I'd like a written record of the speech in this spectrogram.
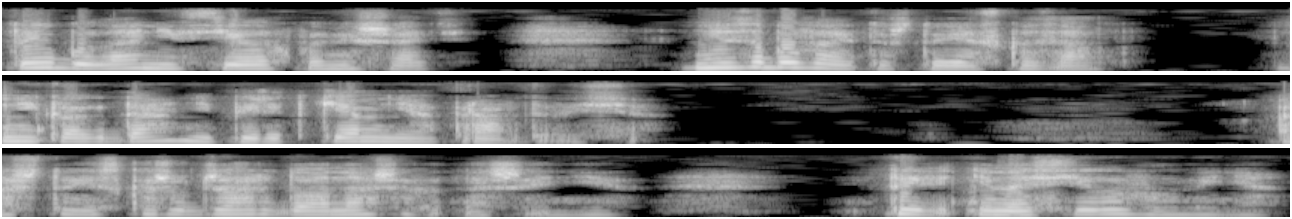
ты была не в силах помешать. Не забывай то, что я сказал. Никогда ни перед кем не оправдывайся. А что я скажу Джарду о наших отношениях? Ты ведь не насиловал меня.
